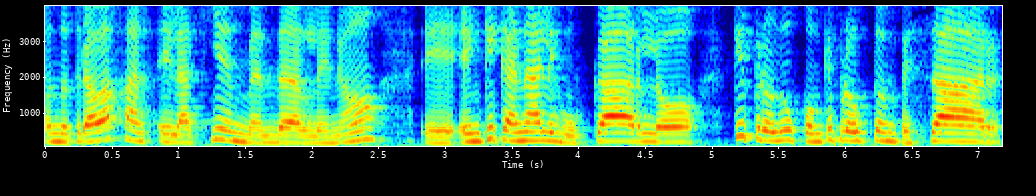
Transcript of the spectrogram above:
cuando trabajan el a quién venderle, ¿no? Eh, en qué canales buscarlo, con qué producto empezar.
